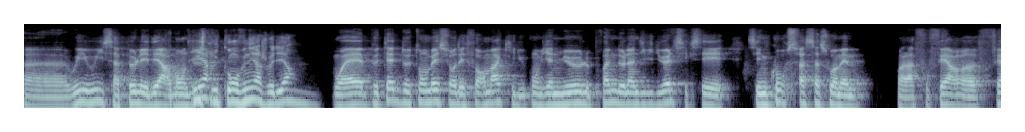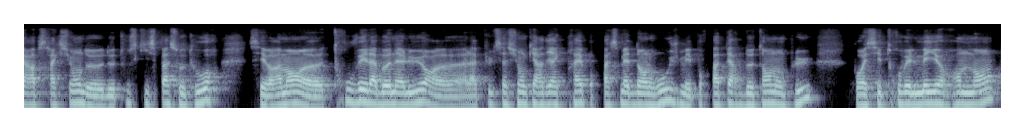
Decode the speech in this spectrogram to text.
oui, oui, ça peut l'aider à rebondir. Plus lui convenir, je veux dire Ouais, peut-être de tomber sur des formats qui lui conviennent mieux. Le problème de l'individuel, c'est que c'est une course face à soi-même. Voilà, faut faire, euh, faire abstraction de, tout ce qui se passe autour. C'est vraiment trouver la bonne allure, la pulsation cardiaque près pour pas se mettre dans le rouge, mais pour pas perdre de temps non plus pour essayer de trouver le meilleur rendement.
